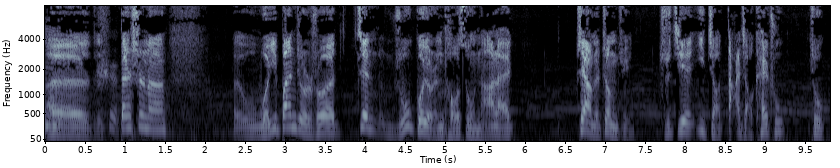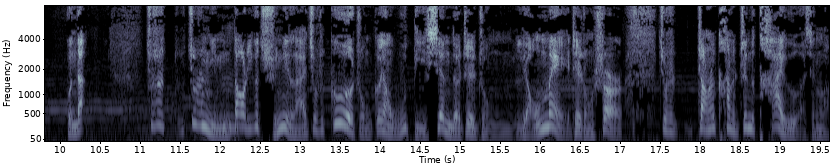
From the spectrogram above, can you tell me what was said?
呃，是但是呢，呃，我一般就是说，见如果有人投诉，拿来这样的证据，直接一脚大脚开出，就滚蛋。就是就是你们到了一个群里来，就是各种各样无底线的这种撩妹这种事儿，就是让人看了真的太恶心了。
